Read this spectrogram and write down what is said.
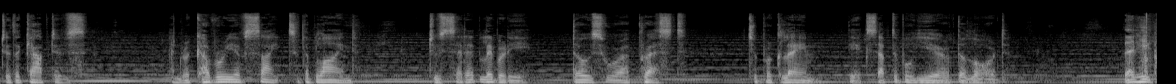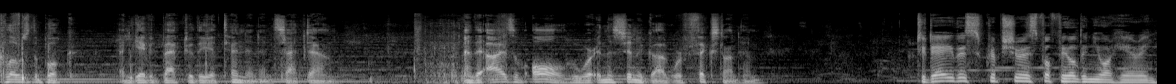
to the captives, and recovery of sight to the blind, to set at liberty those who are oppressed, to proclaim the acceptable year of the Lord. Then he closed the book and gave it back to the attendant and sat down. And the eyes of all who were in the synagogue were fixed on him. Today this scripture is fulfilled in your hearing.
